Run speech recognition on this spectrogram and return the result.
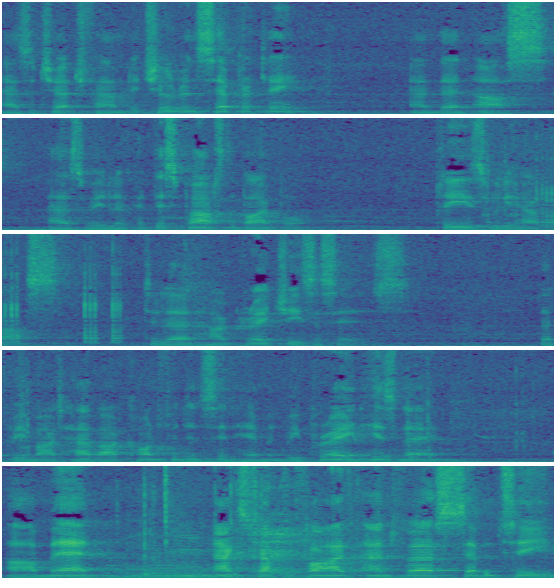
as a church family, children separately, and then us as we look at this part of the Bible. Please, will you help us to learn how great Jesus is, that we might have our confidence in him, and we pray in his name. Amen. Amen. Acts chapter 5 and verse 17.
